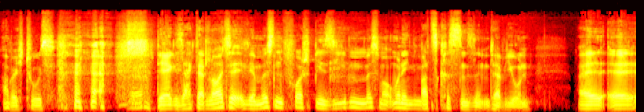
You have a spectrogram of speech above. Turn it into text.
aber ich tue es. Der gesagt hat, Leute, wir müssen vor Spiel 7, müssen wir unbedingt Mats Christensen interviewen. Weil äh,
